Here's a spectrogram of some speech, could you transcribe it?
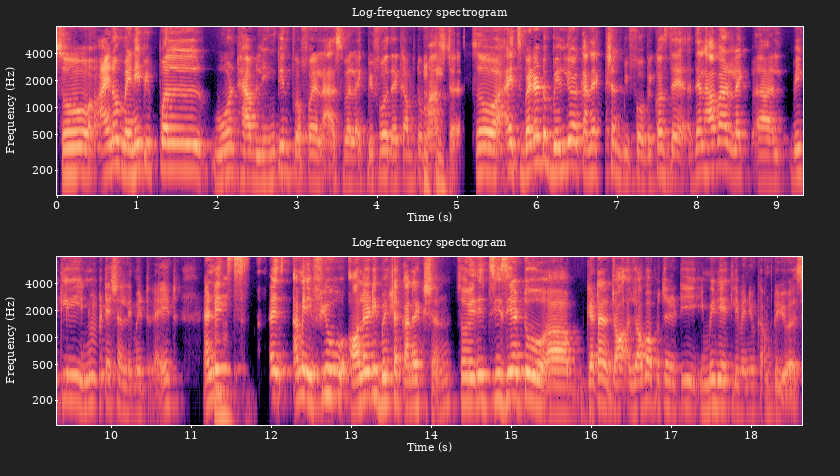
So I know many people won't have LinkedIn profile as well, like before they come to master. So it's better to build your connection before because they they'll have a like uh, weekly invitation limit, right? And it's I mean, if you already built a connection, so it's easier to uh, get a job, job opportunity immediately when you come to US.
